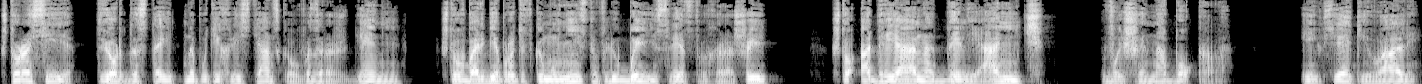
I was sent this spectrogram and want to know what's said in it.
что Россия твердо стоит на пути христианского возрождения, что в борьбе против коммунистов любые средства хороши, что Адриана Дельянич выше Набокова. И все кивали.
